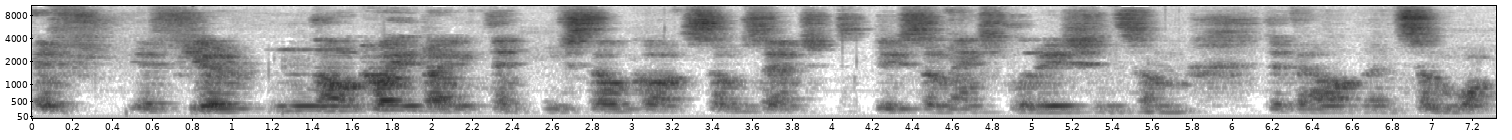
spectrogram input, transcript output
if if you're not quite right, then you've still got some search to do, some exploration, some development, some work.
